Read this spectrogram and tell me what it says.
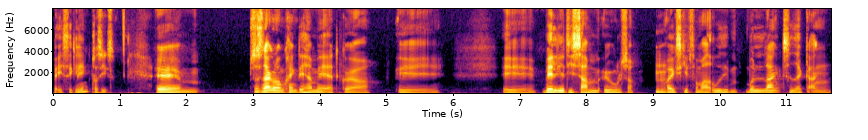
basically. Ikke? Præcis. Øhm, så snakker du omkring det her med at gøre, øh, øh, vælge de samme øvelser, mm. Og ikke skifte for meget ud i dem. Hvor lang tid ad gangen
